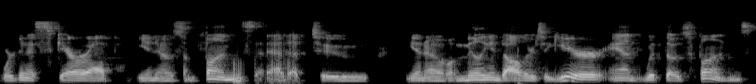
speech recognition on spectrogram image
We're going to scare up, you know, some funds that add up to, you know, a million dollars a year. And with those funds,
